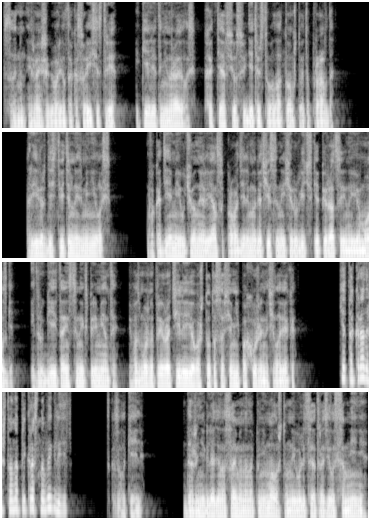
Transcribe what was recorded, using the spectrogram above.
Саймон и раньше говорил так о своей сестре, и Кейли это не нравилось, хотя все свидетельствовало о том, что это правда. Ривер действительно изменилась. В Академии ученые Альянса проводили многочисленные хирургические операции на ее мозге и другие таинственные эксперименты, и, возможно, превратили ее во что-то совсем не похожее на человека. «Я так рада, что она прекрасно выглядит», — сказала Кейли. Даже не глядя на Саймона, она понимала, что на его лице отразилось сомнение.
